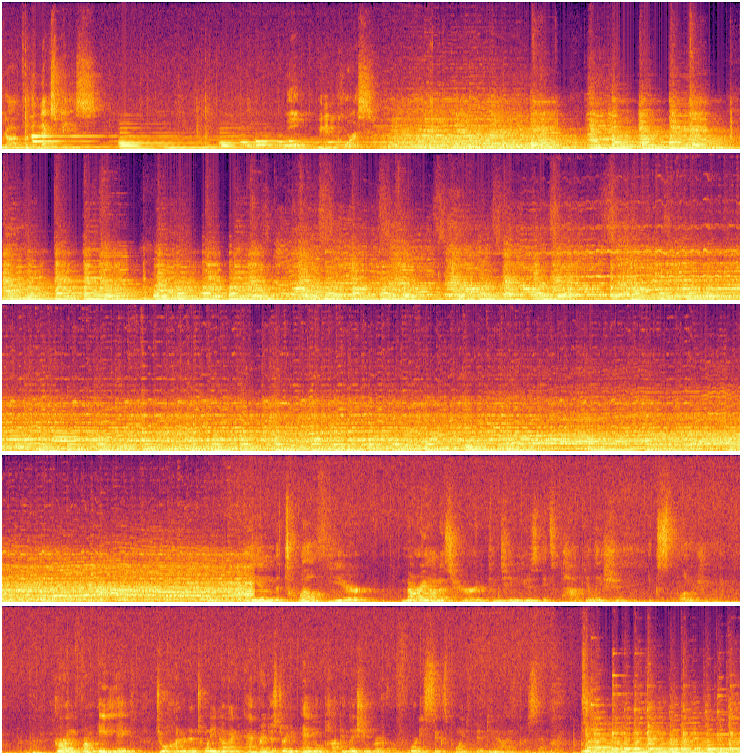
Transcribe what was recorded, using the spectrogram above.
forgot. For the next piece, well, we need a chorus. In the 12th year, Narayana's herd continues its population explosion, growing from 88 to 129 and registering an annual population growth of 46.59%.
